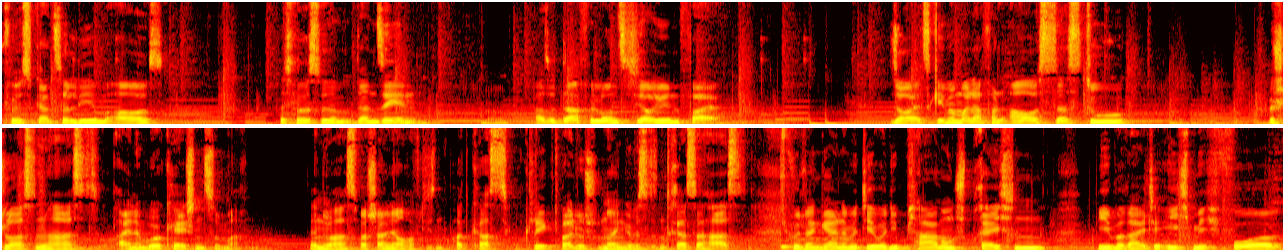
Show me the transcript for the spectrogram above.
fürs ganze Leben aus. Das wirst du dann sehen. Also dafür lohnt es sich auf jeden Fall. So, jetzt gehen wir mal davon aus, dass du beschlossen hast, eine Workation zu machen. Denn du hast wahrscheinlich auch auf diesen Podcast geklickt, weil du schon ein gewisses Interesse hast. Ich würde dann gerne mit dir über die Planung sprechen. Wie bereite ich mich vor?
